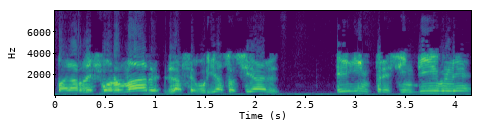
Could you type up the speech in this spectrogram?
Para reformar la seguridad social es imprescindible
